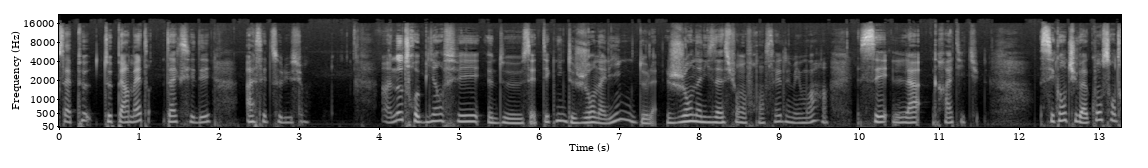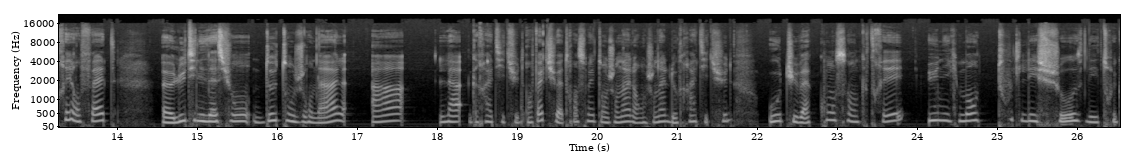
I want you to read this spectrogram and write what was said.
ça peut te permettre d'accéder à cette solution. Un autre bienfait de cette technique de journaling, de la journalisation en français de mémoire, c'est la gratitude c'est quand tu vas concentrer en fait euh, l'utilisation de ton journal à la gratitude. En fait, tu vas transmettre ton journal en journal de gratitude où tu vas concentrer uniquement toutes les choses, les trucs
